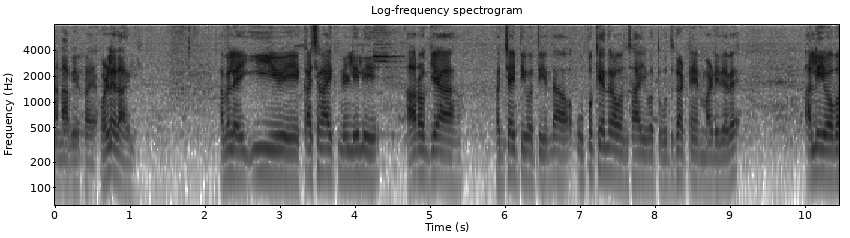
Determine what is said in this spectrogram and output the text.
ನನ್ನ ಅಭಿಪ್ರಾಯ. ಒಳ್ಳೆಯದಾಗಲಿ ಆಮೇಲೆ ಈ ಕಾಶನಾಯಕನಹಳ್ಳಿಯಲ್ಲಿ ಆರೋಗ್ಯ ಪಂಚಾಯಿತಿ ವತಿಯಿಂದ ಉಪಕೇಂದ್ರವನ್ನು ಸಹ ಇವತ್ತು ಉದ್ಘಾಟನೆಯನ್ನು ಮಾಡಿದ್ದೇವೆ. ಅಲ್ಲಿ ಒಬ್ಬ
